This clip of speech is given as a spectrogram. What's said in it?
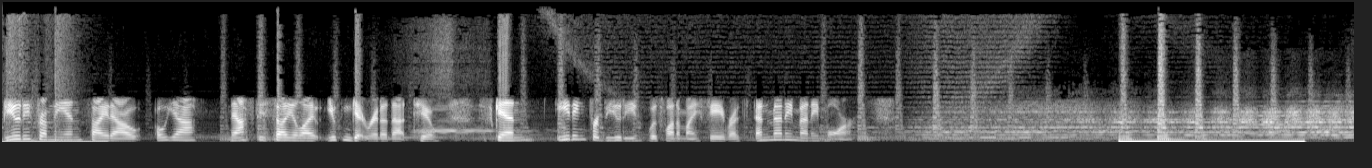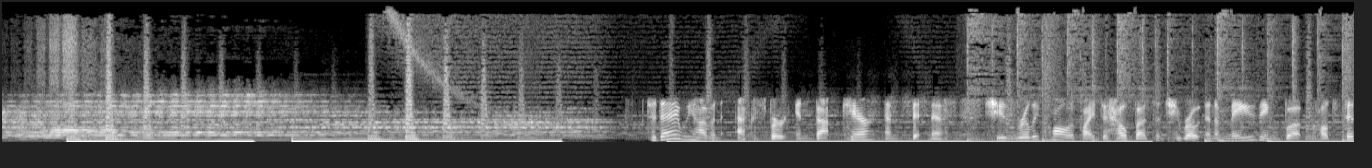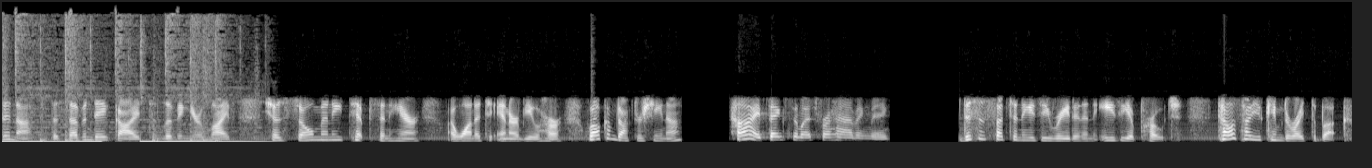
beauty from the inside out. Oh yeah, nasty cellulite, you can get rid of that too. Skin, eating for beauty was one of my favorites, and many, many more. Today we have an expert in back care and fitness. She's really qualified to help us and she wrote an amazing book called Fit Enough, the seven day guide to living your life. She has so many tips in here. I wanted to interview her. Welcome, Dr. Sheena. Hi, thanks so much for having me. This is such an easy read and an easy approach. Tell us how you came to write the book.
